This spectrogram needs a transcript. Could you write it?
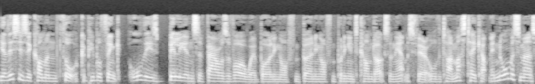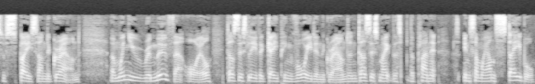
Yeah, this is a common thought. People think all these billions of barrels of oil we're boiling off and burning off and putting into carbon dioxide in the atmosphere all the time must take up enormous amounts of space underground. And when you remove that oil, does this leave a gaping void in the ground? And does this make the, the planet in some way unstable?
